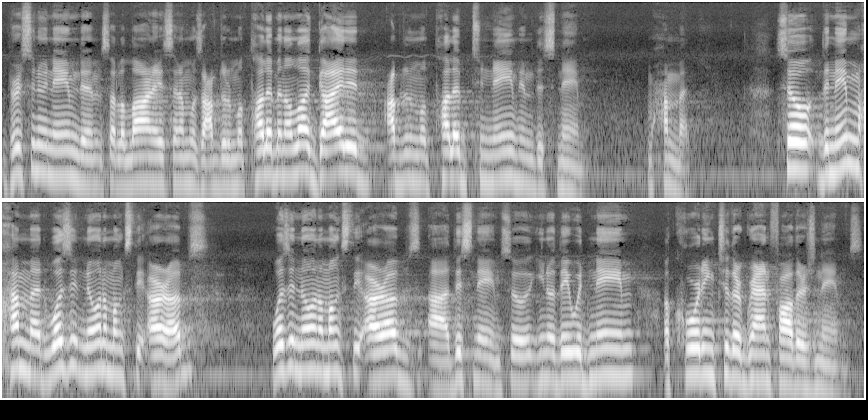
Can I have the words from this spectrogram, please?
The person who named him وسلم, was Abdul Muttalib, and Allah guided Abdul Muttalib to name him this name, Muhammad. So the name Muhammad wasn't known amongst the Arabs wasn't known amongst the Arabs, uh, this name. So, you know, they would name according to their grandfathers' names.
